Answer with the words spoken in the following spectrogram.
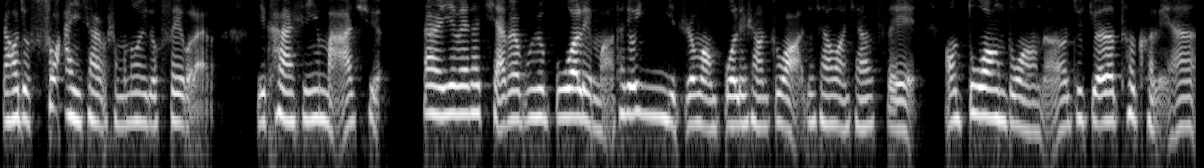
然后就唰一下，有什么东西就飞过来了，一看是一麻雀，但是因为它前面不是玻璃嘛，它就一直往玻璃上撞，就想往前飞，然后咣咣的，就觉得特可怜。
